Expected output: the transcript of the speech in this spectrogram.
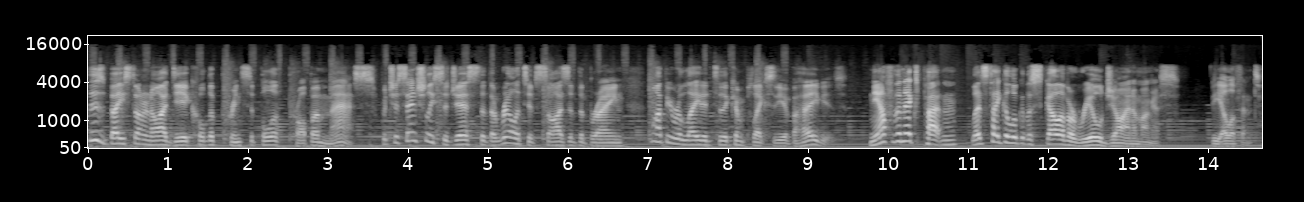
This is based on an idea called the principle of proper mass, which essentially suggests that the relative size of the brain might be related to the complexity of behaviours. Now for the next pattern, let's take a look at the skull of a real giant among us, the elephant.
